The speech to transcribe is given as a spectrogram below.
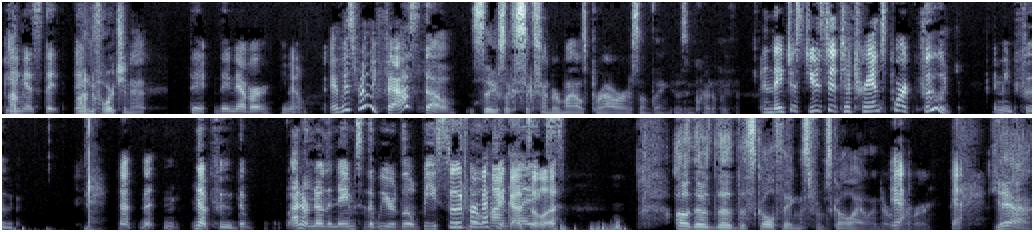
being Un- as they, they, Unfortunate. they, they never, you know. It was really fast, though. So it was like 600 miles per hour or something. It was incredibly fast. And they just used it to transport food. I mean, food. Not, not, not food. The, I don't know the names of the weird little beasts. Food with for no Mechagodzilla. Oh, the the the skull things from Skull Island or Yeah. whatever. Yeah. Yeah,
